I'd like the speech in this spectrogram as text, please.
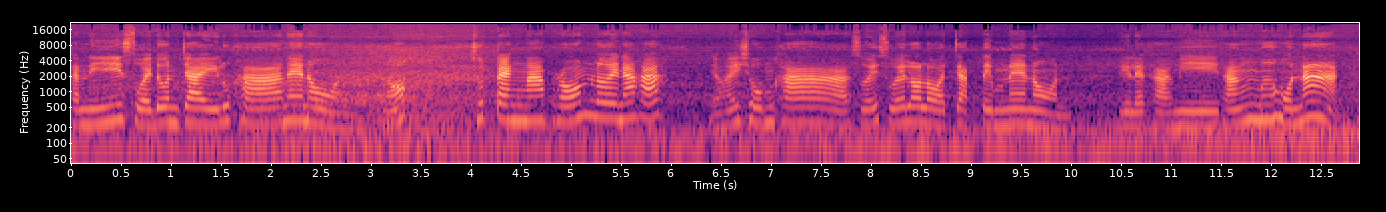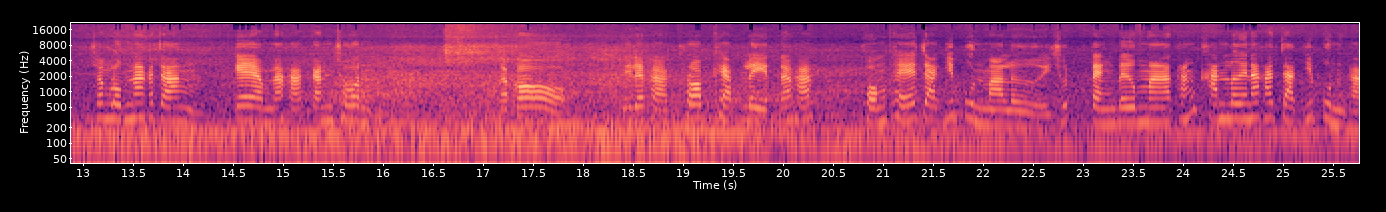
คันนี้สวยโดนใจลูกค้าแน่นอนเนาะชุดแต่งมาพร้อมเลยนะคะ เดี๋ยวให้ชมค่ะ สวยๆหล่อๆจัดเต็มแน่นอน นี่เลยค่ะ มีทั้งมือโหนหน้า ช่องลมหน้ากระจังแก้มนะคะ กันชน แล้วก็นี่เลยค่ะ ครอบแคปเลดนะคะ ของแท้จากญี่ปุ่นมาเลย ชุดแต่งเดิมมาทั้งคันเลยนะคะ จากญี่ปุ่นค่ะ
